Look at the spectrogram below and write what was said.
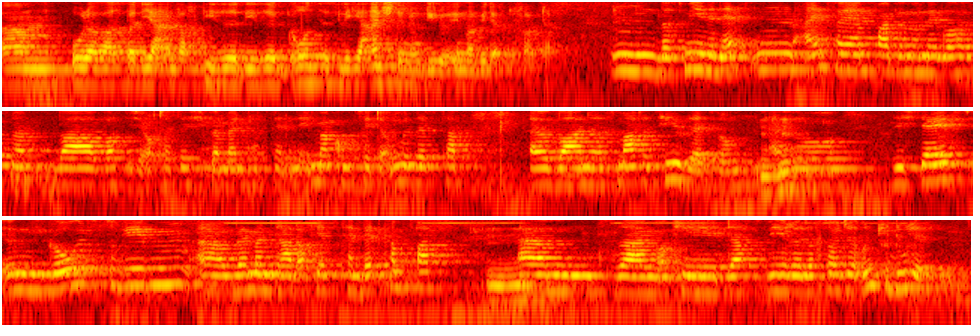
Ähm, oder war es bei dir einfach diese, diese grundsätzliche Einstellung, die du immer wieder verfolgt hast? Mm, was mir in den letzten ein, zwei Jahren vor allem immer mehr geholfen hat, war, was ich auch tatsächlich bei meinen Patienten immer konkreter umgesetzt habe, äh, war eine smarte Zielsetzung. Mhm. Also sich selbst irgendwie Goals zu geben, äh, wenn man gerade auch jetzt keinen Wettkampf hat, mhm. ähm, zu sagen, okay, das wäre, das sollte und To-Do-Listen.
